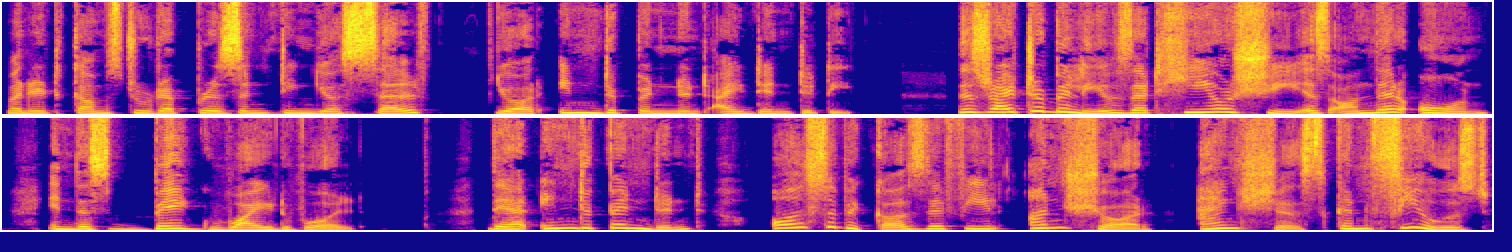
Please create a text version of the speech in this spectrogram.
when it comes to representing yourself, your independent identity. This writer believes that he or she is on their own in this big wide world. They are independent also because they feel unsure, anxious, confused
